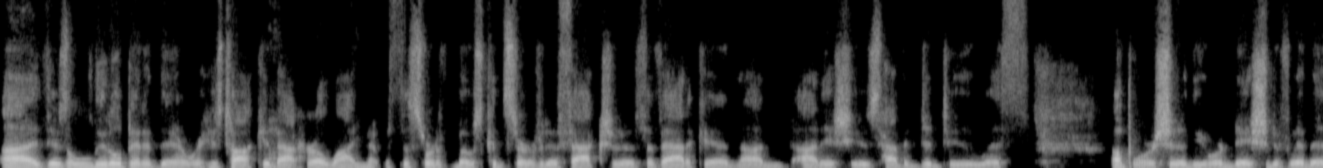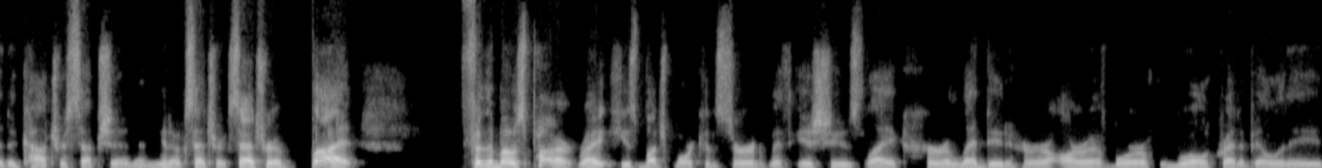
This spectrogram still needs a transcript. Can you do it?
uh, there's a little bit in there where he's talking about her alignment with the sort of most conservative faction of the Vatican on on issues having to do with abortion and the ordination of women and contraception and you know et cetera et cetera but for the most part right he's much more concerned with issues like her lending her aura of moral, credibility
